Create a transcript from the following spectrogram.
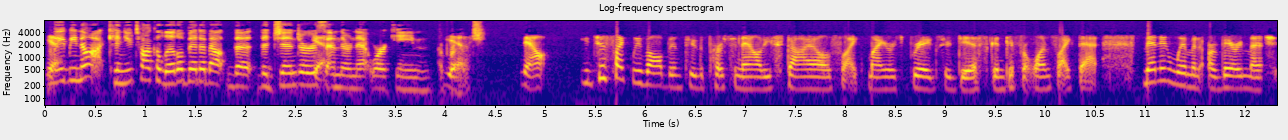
Yes. maybe not. Can you talk a little bit about the the genders Yes. and their networking approach? Now, just like we've all been through the personality styles like Myers Briggs or DISC and different ones like that, men and women are very much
